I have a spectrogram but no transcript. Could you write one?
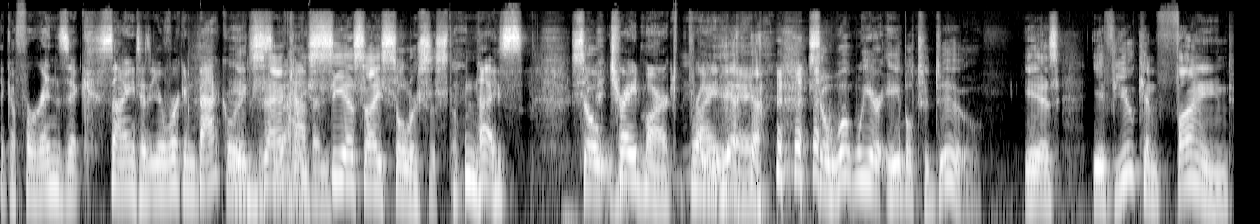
Like a forensic scientist, you're working backwards. to see what Exactly. CSI solar system. nice. So Trademarked Brian Day. Yeah. so what we are able to do is if you can find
